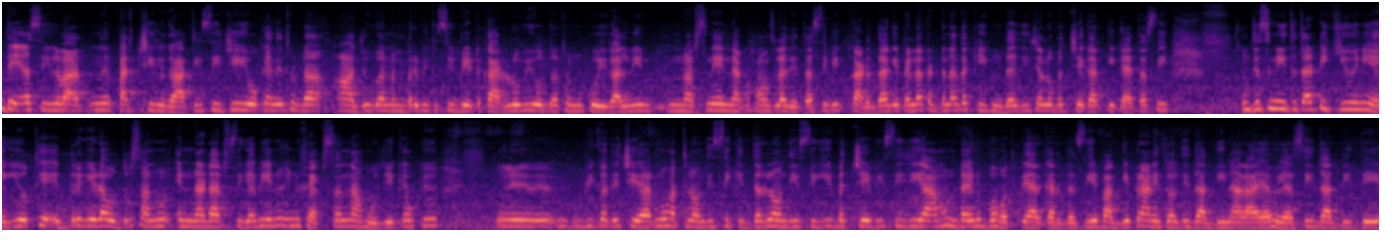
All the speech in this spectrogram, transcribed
ਅਤੇ ਅਸੀਂ ਲਵਾ ਪਰਚੀ ਲਗਾਤੀ ਸੀ ਜੀ। ਉਹ ਕਹਿੰਦੇ ਤੁਹਾਡਾ ਆ ਜਾਊਗਾ, ਨੰਬਰ ਵੀ ਤੁਸੀਂ ਵੇਟ ਕਰ ਲਓ ਵੀ ਉੱਦਾਂ ਤੁਹਾਨੂੰ ਕੋਈ ਗੱਲ ਨਹੀਂ। ਨਰਸ ਨੇ ਇੰਨਾ ਕੁ ਹੌਸਲਾ ਦਿੱਤਾ ਸੀ ਵੀ ਕੱਢ ਦਾਂਗੇ ਪਹਿਲਾਂ ਕੱਢਣਾ ਤਾਂ ਕੀ ਹੁੰਦਾ ਜੀ। ਚਲੋ ਬੱਚੇ ਕਰਕੇ ਕਹਿਤਾ ਸੀ। ਜਸਨੀਤ ਤਾਂ ਟਿਕੀ ਹੋਈ ਨਹੀਂ ਹੈਗੀ। ਉੱਥੇ ਇੱਧਰ ਕਿਹੜਾ, ਉੱਧਰ ਸਾਨੂੰ ਇੰਨਾ ਡਰ ਸੀਗਾ ਵੀ ਇਹਨੂੰ ਇਨਫੈਕਸ਼ਨ ਨਾ ਹੋ ਜੇ ਕਿਉਂਕਿ ਵੀ ਕਦੇ ਚੇਅਰ ਨੂੰ ਹੱਥ ਲਾਉਂਦੀ ਸੀ ਕਿੱਧਰ ਲਾਉਂਦੀ ਸੀਗੀ ਬੱਚੇ ਵੀ ਸੀ ਜੀ ਆ ਮੁੰਡਾ ਇਹਨੂੰ ਬਹੁਤ ਪਿਆਰ ਕਰਦਾ ਸੀ। ਇਹ ਬਾਗੇ ਪੁਰਾਣੀ ਤੋਂ ਆਪਦੀ ਦਾਦੀ ਨਾਲ ਆਇਆ ਹੋਇਆ ਸੀ ਦਾਦੀ ਤੇ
